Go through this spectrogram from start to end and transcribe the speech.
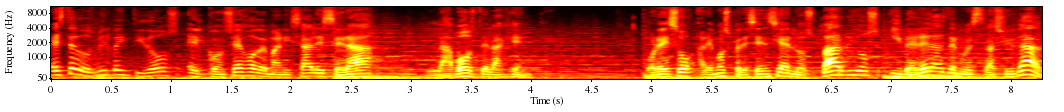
Este 2022 el Consejo de Manizales será la voz de la gente. Por eso haremos presencia en los barrios y veredas de nuestra ciudad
